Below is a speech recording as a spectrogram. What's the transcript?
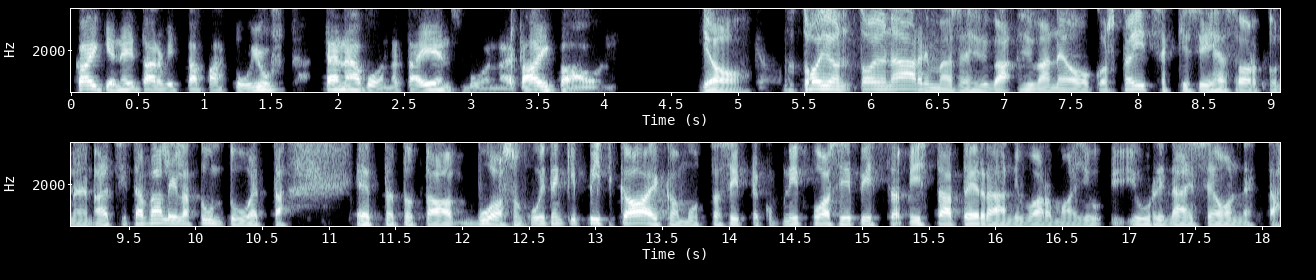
kaiken ei tarvitse tapahtua just tänä vuonna tai ensi vuonna, että aikaa on. Joo, no toi, on, toi on äärimmäisen hyvä, hyvä neuvo, koska itsekin siihen sortuneena, että sitä välillä tuntuu, että, että tota, vuosi on kuitenkin pitkä aika, mutta sitten kun niitä vuosia pistää, pistää perään, niin varmaan ju, juuri näin se on, että,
